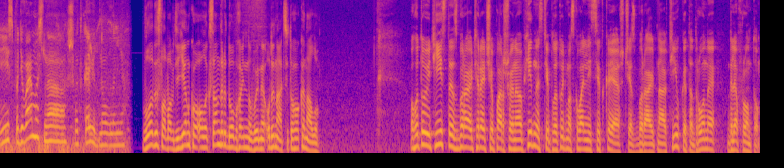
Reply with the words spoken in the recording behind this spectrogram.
І сподіваємось на швидке відновлення. Владислав Авдієнко, Олександр Довгань. Новини 11 каналу. Готують їсти, збирають речі першої необхідності, плетуть маскувальні сітки, ще збирають на автівки та дрони для фронту.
